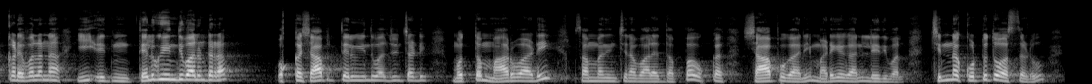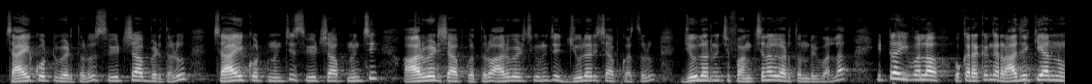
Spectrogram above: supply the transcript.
అక్కడ ఎవరన్నా ఈ తెలుగు హిందీ వాళ్ళు ఉంటారా? ఒక్క షాపు తెలుగు హిందీ వాళ్ళు చూపించండి. మొత్తం మార్వాడి సంబంధించిన వాళ్ళే తప్ప ఒక్క షాపు కానీ మడిగ కానీ లేదు వాళ్ళు చిన్న కొట్టుతో వస్తాడు చాయ్ కొట్టు పెడతాడు స్వీట్ షాప్ పెడతాడు చాయ్ కొట్టు నుంచి స్వీట్ షాప్ నుంచి ఆరువేడి షాప్కి వస్తాడు ఆరువేడి నుంచి జ్యువెలరీ షాప్కి వస్తాడు జ్యువెలరీ నుంచి ఫంక్షనల్ కడుతుండ్రు ఇవాళ. ఇట్లా ఇవాళ ఒక రకంగా రాజకీయాలను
